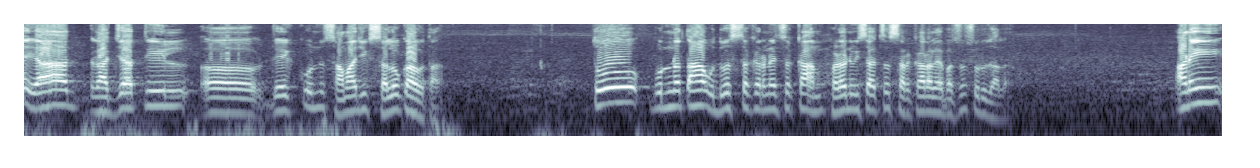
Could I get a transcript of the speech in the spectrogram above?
या राज्यातील जे एकूण सामाजिक सलोखा होता तो पूर्णतः उद्ध्वस्त करण्याचं काम फडणवीसाचं सरकार आल्यापासून सुरू झालं. आणि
